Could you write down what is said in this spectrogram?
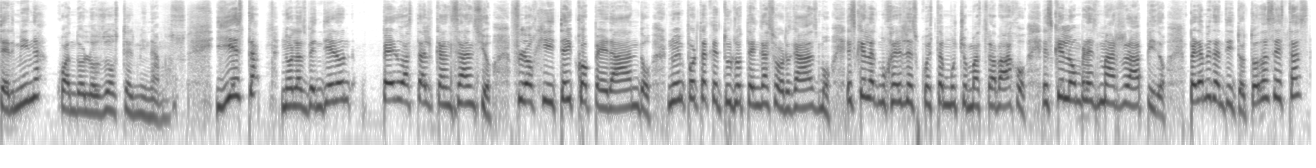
termina cuando los dos terminamos. Y esta nos las vendieron pero hasta el cansancio, flojita y cooperando. No importa que tú no tengas orgasmo. Es que a las mujeres les cuesta mucho más trabajo. Es que el hombre es más rápido. Espérame tantito. Todas estas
